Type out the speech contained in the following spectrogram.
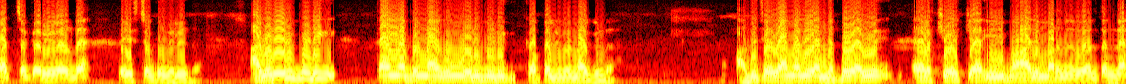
പച്ചക്കറികളുടെ വേസ്റ്റ് ഒക്കെ ഇതിലിടുക. അതിലൊരു പിടി തേങ്ങാപ്പിണ്ണാക്കും ഒരു പിടി കപ്പൽ പിണ്ണാക്കും ഇടുക. അത് ചെയ്താൽ മതി. എന്നിട്ട് അത് ഇളക്കി വെക്കുക. ഈ ആദ്യം പറഞ്ഞതുപോലെ തന്നെ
